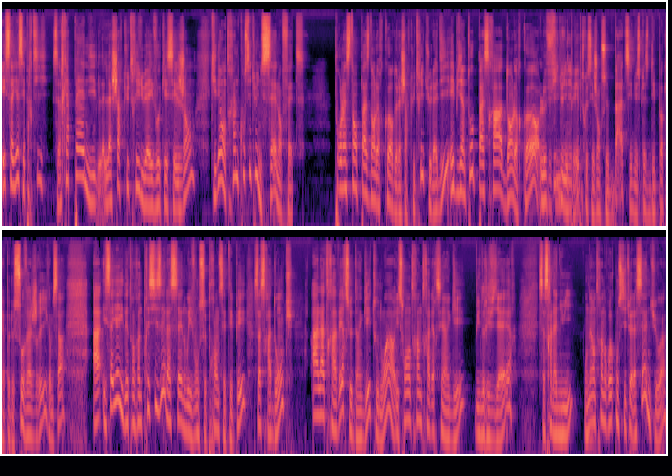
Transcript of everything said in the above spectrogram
Et ça y est, c'est parti. C'est-à-dire qu'à peine il- la charcuterie lui a évoqué ces gens, qu'il est en train de constituer une scène, en fait. Pour l'instant, passe dans leur corps de la charcuterie, tu l'as dit, et bientôt passera dans leur corps le, fil d'une épée, parce que ces gens se battent, c'est une espèce d'époque un peu de sauvagerie, comme ça. Ah, et ça y est, il est en train de préciser la scène où ils vont se prendre cette épée. Ça sera donc à la traverse d'un gué tout noir. Ils seront en train de traverser un gué, une rivière. Ça sera la nuit. On est en train de reconstituer la scène, tu vois.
